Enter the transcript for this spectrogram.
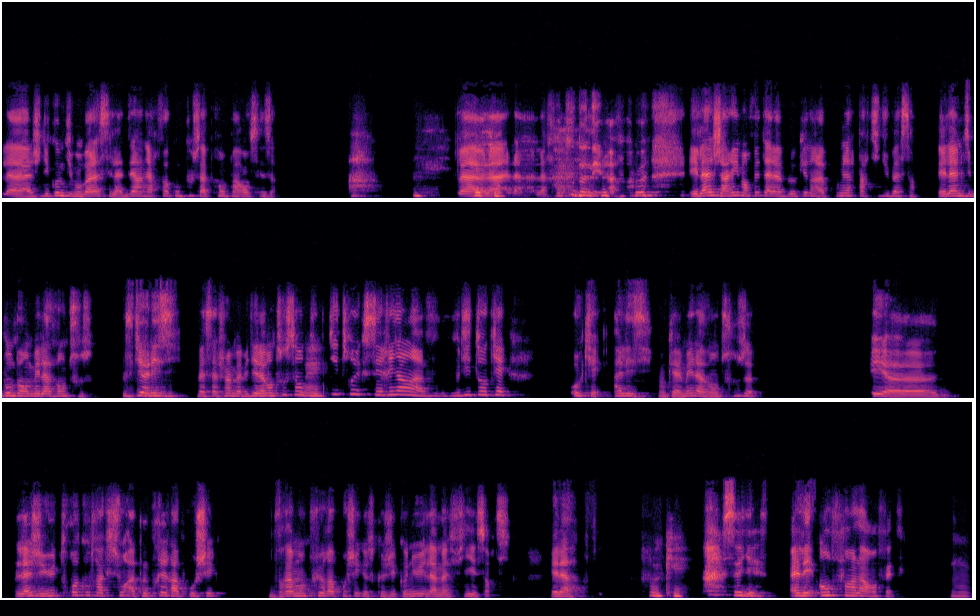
la gynéco me dit, bon, bah là, c'est la dernière fois qu'on pousse, après, on part en césar. Ah, là, là, là, là, faut tout donner. Là. Et là, j'arrive, en fait, à la bloquer dans la première partie du bassin. Et là, elle me dit, bon, bah, on met la ventouse. Je lui dis, allez-y. La sage-femme m'avait dit, la ventouse, c'est un tout petit truc, c'est rien. Vous, vous dites, OK. OK, allez-y. Donc, elle met la ventouse. Et euh, là, j'ai eu trois contractions à peu près rapprochées, vraiment plus rapprochées que ce que j'ai connu. Et là, ma fille est sortie. Et là, ok. ah, ça y est, elle est enfin là, en fait. Donc,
